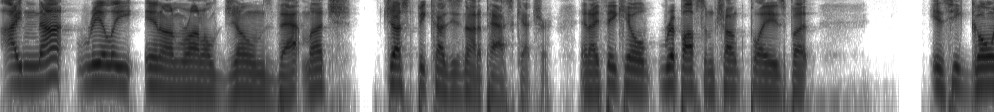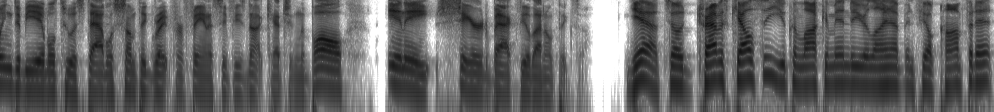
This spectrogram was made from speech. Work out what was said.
I'm not really in on Ronald Jones that much just because he's not a pass catcher. And I think he'll rip off some chunk plays, but is he going to be able to establish something great for fantasy if he's not catching the ball in a shared backfield? I don't think so. Yeah, so Travis Kelce, you can lock him into your lineup and feel confident.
